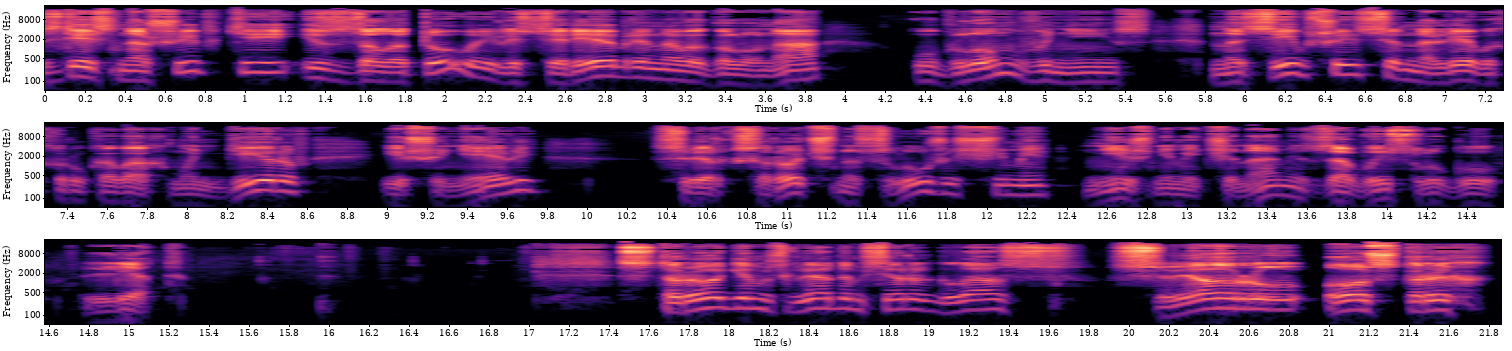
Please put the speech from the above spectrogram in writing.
Здесь нашивки из золотого или серебряного галуна углом вниз, носившиеся на левых рукавах мундиров и шинелей, сверхсрочно служащими нижними чинами за выслугу лет. Строгим взглядом серых глаз, сверл острых,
